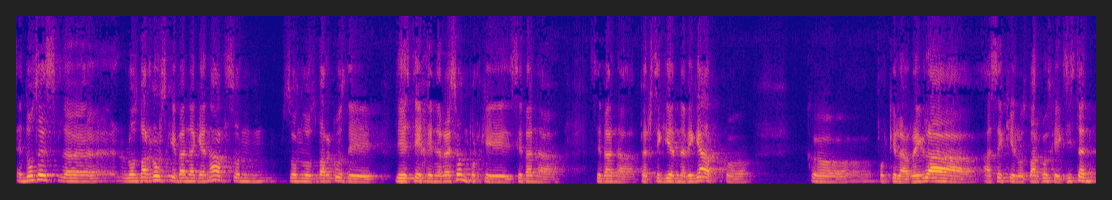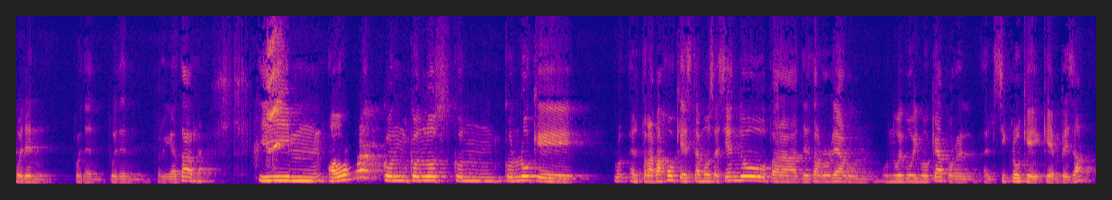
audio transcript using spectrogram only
entonces los barcos que van a ganar son, son los barcos de, de, esta generación, porque se van a, se van a perseguir navegar, con, con, porque la regla hace que los barcos que existen pueden, pueden, pueden regatar. Y mm, ahora, con, con, los, con, con lo que el trabajo que estamos haciendo para desarrollar un, un nuevo IMOCA por el, el ciclo que, que empieza.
